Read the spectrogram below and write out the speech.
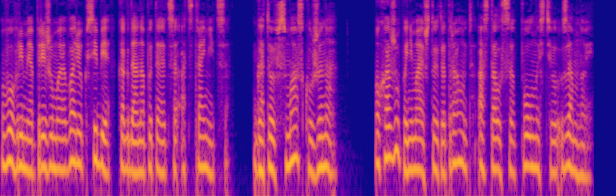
вовремя прижимая Варю к себе, когда она пытается отстраниться. «Готовь смазку, жена». Ухожу, понимая, что этот раунд остался полностью за мной.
